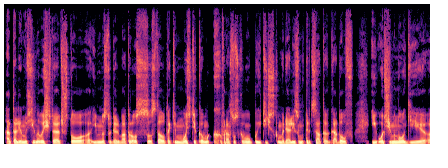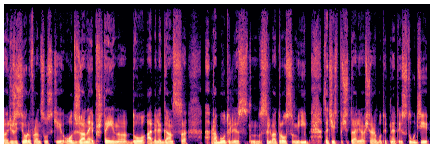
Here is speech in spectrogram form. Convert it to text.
Аталия Нусинова считают, что именно студия «Альбатрос» стала таким мостиком к французскому поэтическому реализму 30-х годов. И очень многие режиссеры французские, от Жана Эпштейна до Абеля Ганса, работали с, с «Альбатросом» и за честь почитали вообще работать на этой студии.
